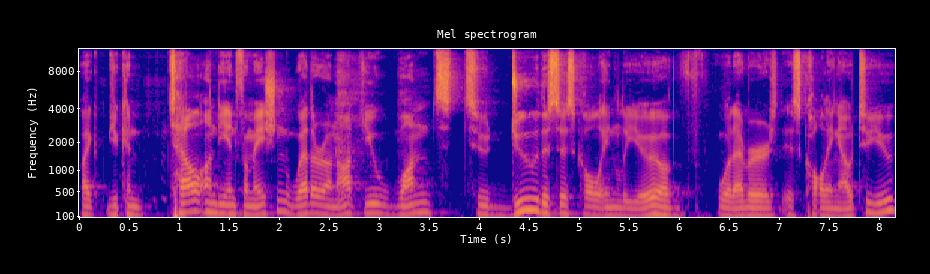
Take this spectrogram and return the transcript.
like you can tell on the information whether or not you want to do the syscall in lieu of whatever is calling out to you.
